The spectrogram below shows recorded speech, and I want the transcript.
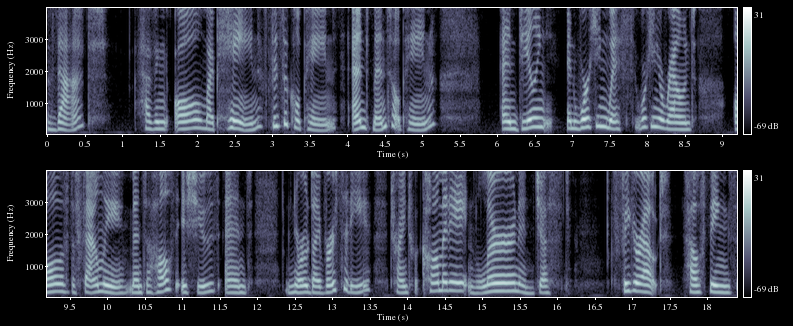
that, having all my pain, physical pain and mental pain, and dealing and working with, working around all of the family mental health issues and neurodiversity, trying to accommodate and learn and just figure out how things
